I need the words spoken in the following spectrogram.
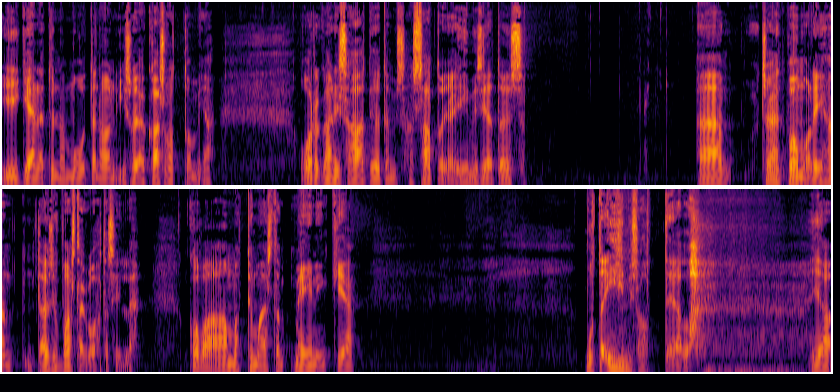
IGN muuta, ne on isoja kasvottomia organisaatioita, missä on satoja ihmisiä töissä. Ää, Giant Bomb oli ihan täysin vastakohta sille. Kovaa ammattimaista meininkiä, mutta ihmisotteella. Ja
